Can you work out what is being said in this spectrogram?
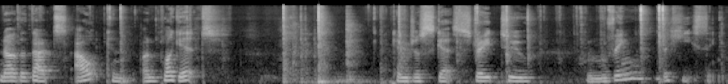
now that that's out, can unplug it. Can just get straight to removing the heatsink.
